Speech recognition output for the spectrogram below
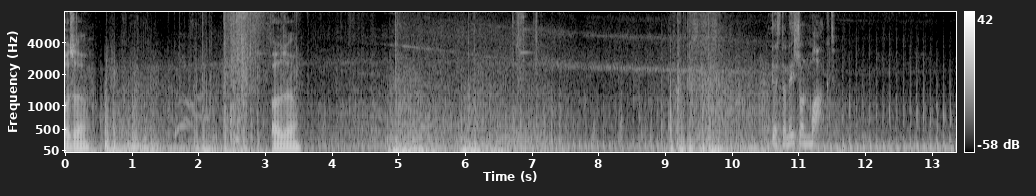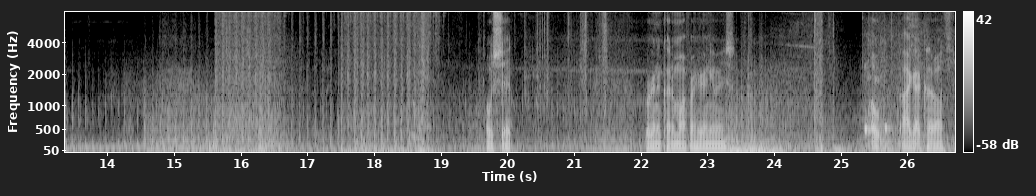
Bozo. Bozo. Destination marked. Oh shit. We're gonna cut him off right here anyways. Oh, I got cut off.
